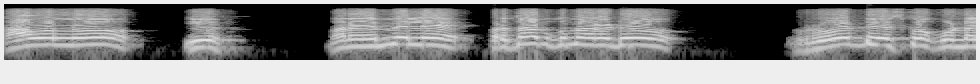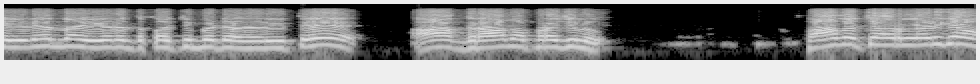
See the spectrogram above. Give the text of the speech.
కావల్లో ఈ మన ఎమ్మెల్యే ప్రతాప్ కుమార్ రెడ్డి రోడ్డు వేసుకోకుండా ఈడేందా ఈడంత ఖర్చు పెట్టాడు అడిగితే ఆ గ్రామ ప్రజలు పాదచారులు అడిగాం.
